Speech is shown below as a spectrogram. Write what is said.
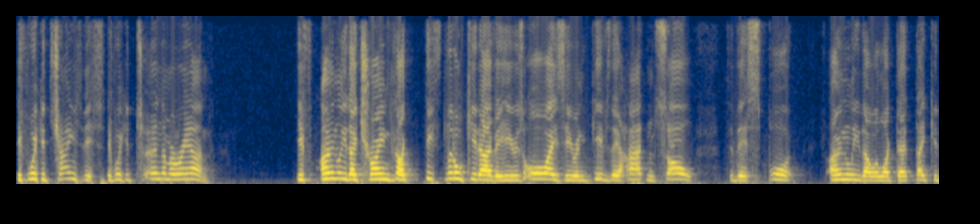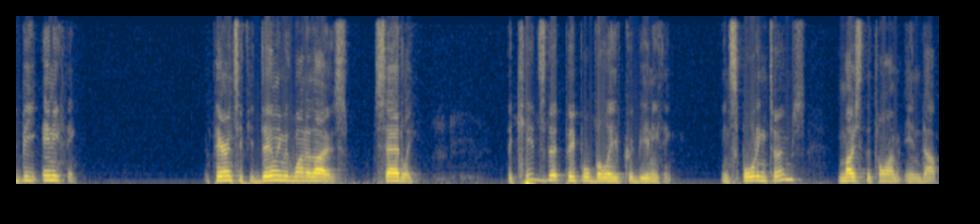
if we could change this, if we could turn them around, if only they trained like this little kid over here is always here and gives their heart and soul to their sport. If only they were like that, they could be anything. Parents, if you're dealing with one of those, sadly, the kids that people believe could be anything, in sporting terms, most of the time end up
